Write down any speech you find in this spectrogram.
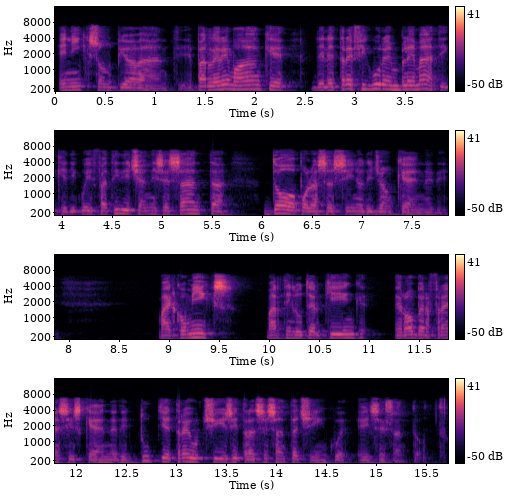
e Nixon più avanti e parleremo anche delle tre figure emblematiche di quei fatidici anni 60 dopo l'assassinio di John Kennedy. Malcolm X, Martin Luther King e Robert Francis Kennedy, tutti e tre uccisi tra il 65 e il 68.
